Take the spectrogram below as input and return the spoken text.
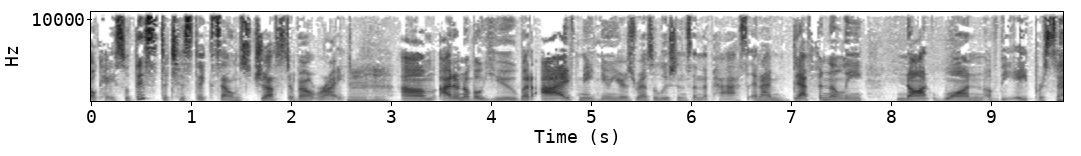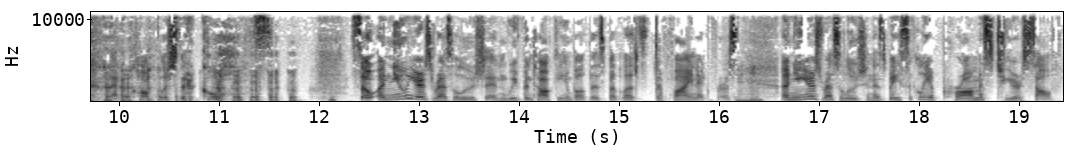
Okay, so this statistic sounds just about right. Um, I don't know about you, but I've made New Year's resolutions in the past, and I'm definitely not one of the 8% that accomplish their goals. So a New Year's resolution, we've been talking about this, but let's define it 1st A New Year's resolution is basically a promise to yourself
